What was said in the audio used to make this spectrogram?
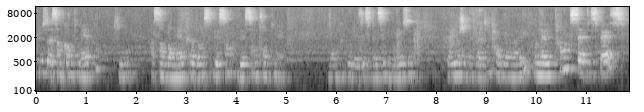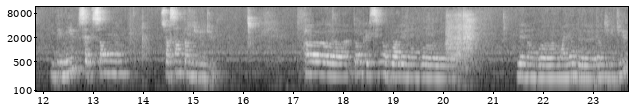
plus à 50 mètres qui à 120 mètres des 130 mètres. Donc pour les espèces lumineuses. D'ailleurs, je n'ai pas dit combien on a eu. On a eu 37 espèces des 1760 individus. Euh, donc ici, on voit les nombres, les nombres moyens d'individus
